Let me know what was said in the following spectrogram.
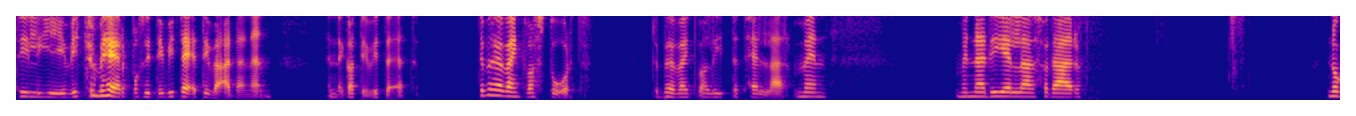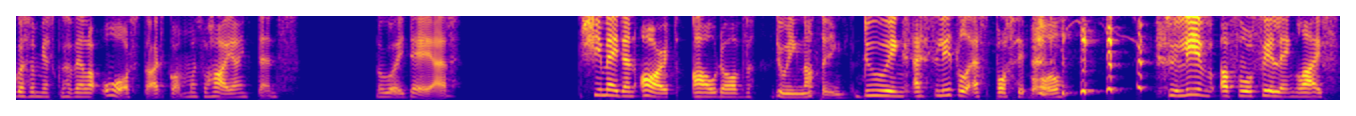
tillgivit mer positivitet i världen än, än negativitet. Det behöver inte vara stort, det behöver inte vara litet heller, men, men när det gäller sådär något som jag skulle ha velat åstadkomma så har jag inte ens några idéer. She made an art out of Doing nothing. doing as little as possible to live a fulfilling life.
